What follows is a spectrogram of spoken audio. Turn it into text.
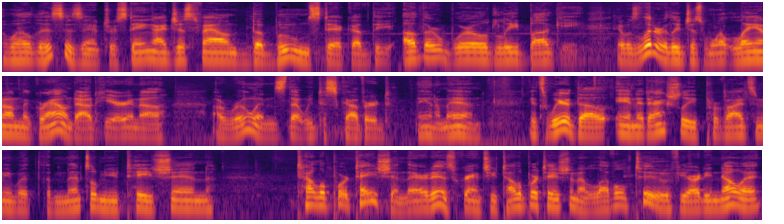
Well, this is interesting. I just found the boomstick of the otherworldly buggy. It was literally just laying on the ground out here in a, a ruins that we discovered. Man, oh man. It's weird though, and it actually provides me with the mental mutation teleportation. There it is. Grants you teleportation at level 2. If you already know it,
